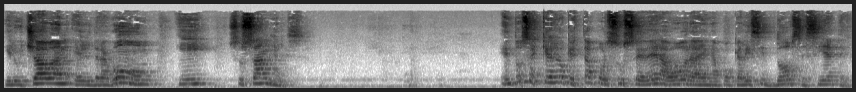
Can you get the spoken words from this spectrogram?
y luchaban el dragón y sus ángeles. Entonces, ¿qué es lo que está por suceder ahora en Apocalipsis 12, 7?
